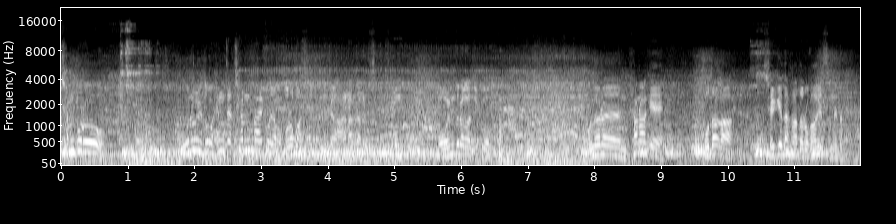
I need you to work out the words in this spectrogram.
참고로 오늘도 행사 참가할 거냐고 물어봤어요. 근데 제가 안 한다 그랬어요. 좀 너무 힘들어가지고 오늘은 편하게 보다가 즐기다 가도록 하겠습니다.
